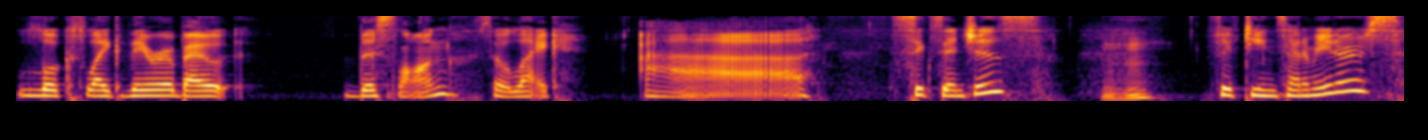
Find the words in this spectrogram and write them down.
looked like they were about this long, so like uh, six inches, mm-hmm. 15 centimeters.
